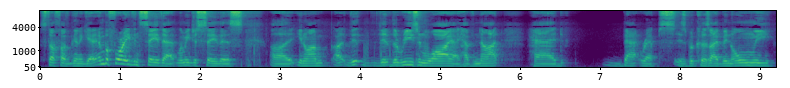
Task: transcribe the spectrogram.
stuff I'm going to get. And before I even say that, let me just say this. Uh, you know, I'm the, the, the reason why I have not had bat reps is because I've been only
